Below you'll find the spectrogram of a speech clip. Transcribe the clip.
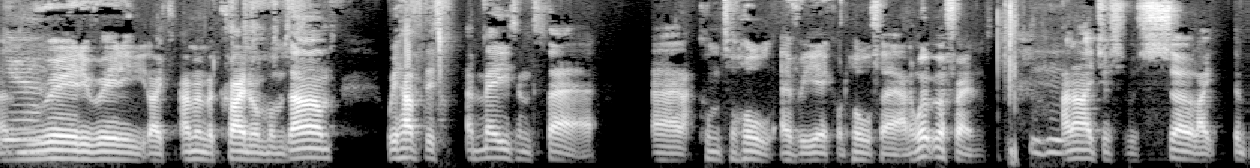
And Yeah. really, really, like, I remember crying on mum's arms. We have this amazing fair uh, that come to Hull every year called Hull Fair. And I went with my friends hmm and I just was so like the,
